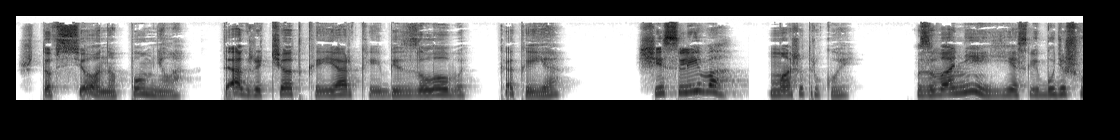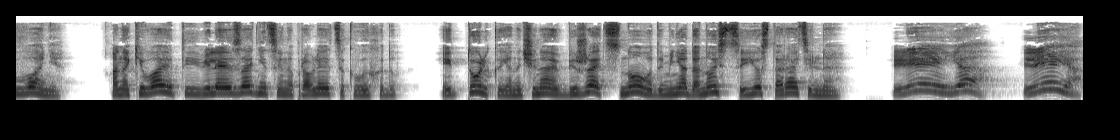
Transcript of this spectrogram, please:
что все она помнила. Так же четко, ярко и без злобы, как и я. «Счастливо!» – машет рукой. «Звони, если будешь в ванне». Она кивает и, виляя задницей, направляется к выходу. И только я начинаю бежать, снова до меня доносится ее старательное. «Лея! Лея!»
